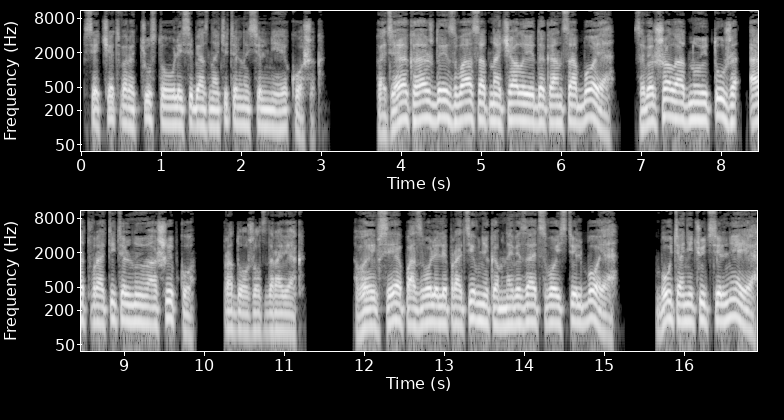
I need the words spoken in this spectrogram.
все четверо чувствовали себя значительно сильнее кошек. Хотя каждый из вас от начала и до конца боя совершал одну и ту же отвратительную ошибку, продолжил здоровяк. Вы все позволили противникам навязать свой стиль боя. Будь они чуть сильнее,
